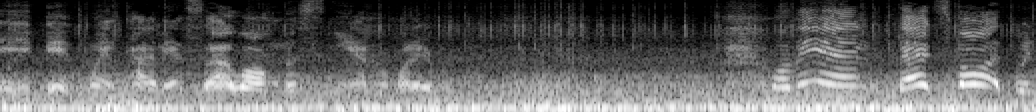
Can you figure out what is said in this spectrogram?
it, it went kind of inside along the skin or whatever. Well, then that spot would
